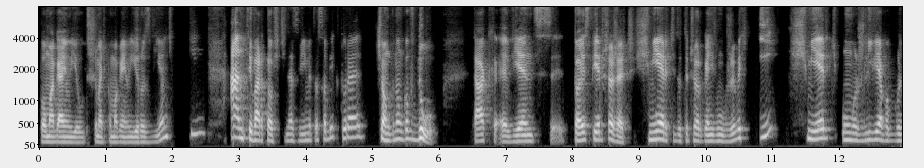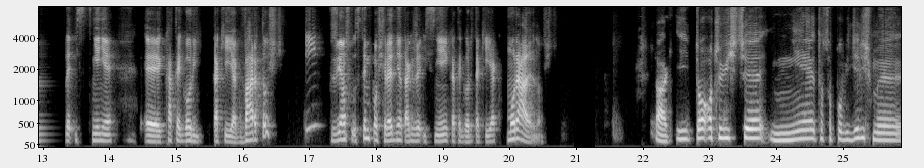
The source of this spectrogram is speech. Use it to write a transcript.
pomagają je utrzymać, pomagają je rozwijać i antywartości, nazwijmy to sobie, które ciągną go w dół. Tak, więc to jest pierwsza rzecz. Śmierć dotyczy organizmów żywych i śmierć umożliwia w ogóle istnienie e, kategorii takiej jak wartość i w związku z tym pośrednio także istnieje kategoria takiej jak moralność. Tak, i to oczywiście nie to, co powiedzieliśmy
